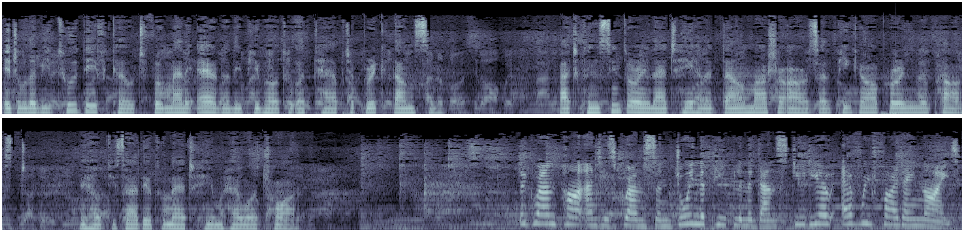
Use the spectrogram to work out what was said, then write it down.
It would be too difficult for many elderly people to attempt breakdancing. But considering that he had done martial arts at Peking Opera in the past, we have decided to let him have a try. The grandpa and his grandson join the people in the dance studio every Friday night.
